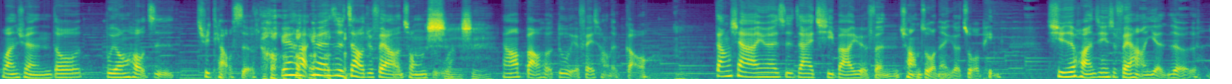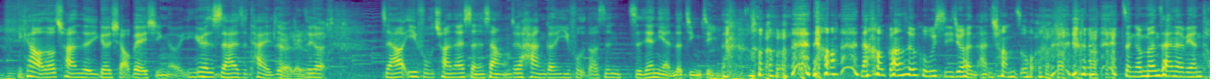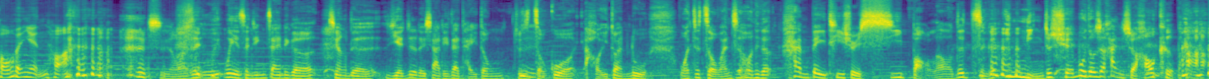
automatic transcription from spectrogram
完全都不用后置去调色，因为它因为日照就非常的充足，是是，然后饱和度也非常的高。嗯，当下因为是在七八月份创作那个作品。其实环境是非常炎热的，你看我都穿着一个小背心而已，因为实在是太热了。了。这个只要衣服穿在身上，这个汗跟衣服都是直接粘得紧紧的，嗯、然后然后光是呼吸就很难创作，整个闷在那边，头昏眼花。是啊，那我我也曾经在那个这样的炎热的夏天，在台东就是走过好一段路，嗯、我这走完之后，那个汗被 T 恤吸饱了，这整个一拧就全部都是汗水，好可怕。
